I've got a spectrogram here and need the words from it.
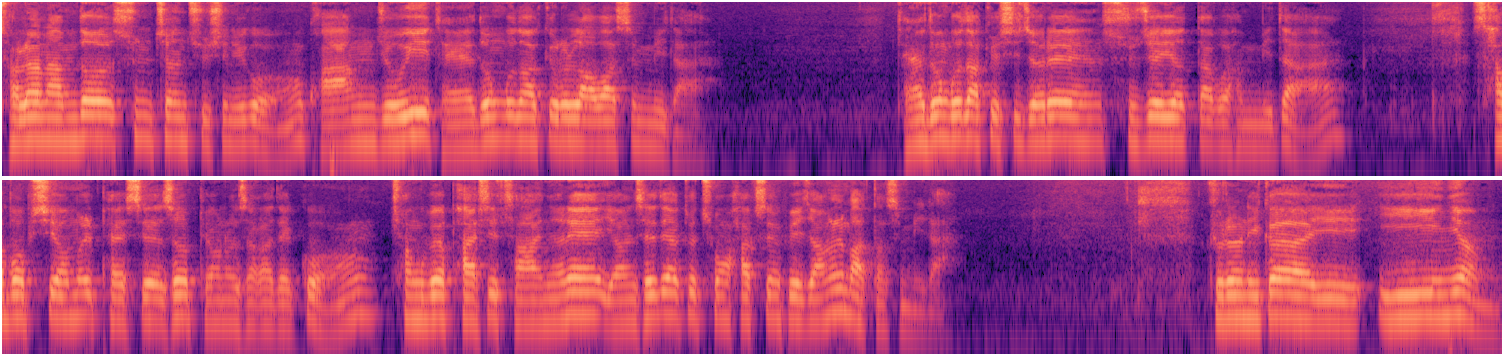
전라남도 순천 출신이고 광주의 대동고등학교를 나왔습니다. 대동고등학교 시절에 수재였다고 합니다. 사법시험을 패스해서 변호사가 됐고 1984년에 연세대학교 총학생회장을 맡았습니다. 그러니까 이 이인영,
